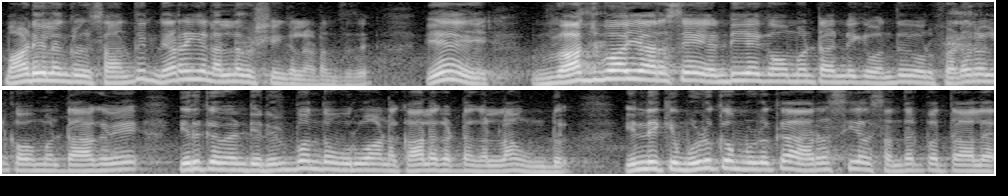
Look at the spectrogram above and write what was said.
மாநிலங்கள் சார்ந்து நிறைய நல்ல விஷயங்கள் நடந்தது. ஏன் வாஜ்பாய் அரசே என்டிஏ கவர்மெண்ட் அன்னைக்கு வந்து ஒரு ஃபெடரல் கவர்மெண்ட்டாகவே இருக்க வேண்டிய நிர்பந்தம் உருவான காலகட்டங்கள்லாம் உண்டு. இன்னைக்கு முழுக்க முழுக்க அரசியல் சந்தர்ப்பத்தால்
